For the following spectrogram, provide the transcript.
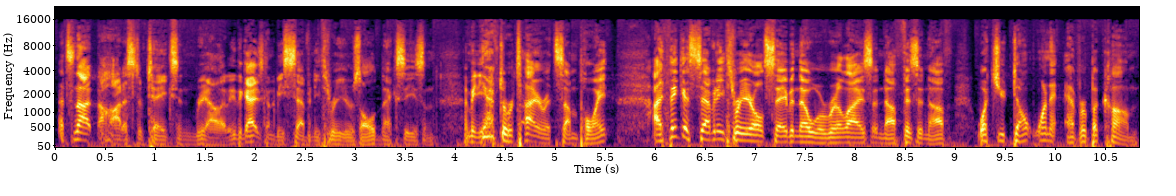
That's not the hottest of takes in reality. The guy's going to be 73 years old next season. I mean, you have to retire at some point. I think a 73 year old Saban, though, will realize enough is enough. What you don't want to ever become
